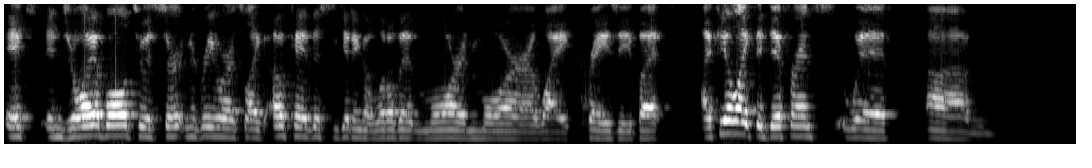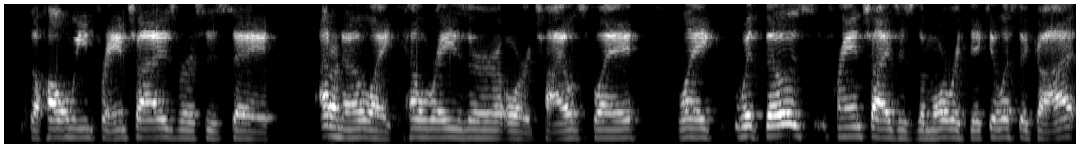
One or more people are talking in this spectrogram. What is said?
it's enjoyable to a certain degree where it's like okay this is getting a little bit more and more like crazy. But i feel like the difference with um the halloween franchise versus say i don't know like hellraiser or child's play like with those franchises, the more ridiculous it got,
